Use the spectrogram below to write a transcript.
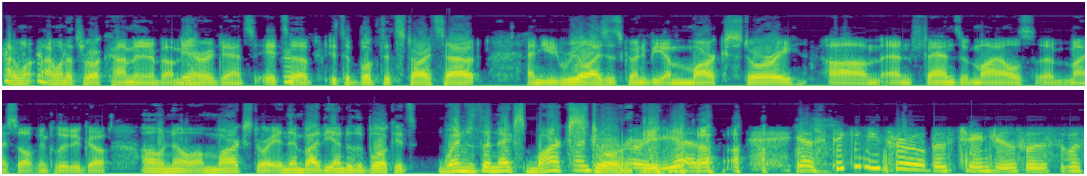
I want, I want to throw a comment in about Yeah. Mirror Dance. It's a it's a book that starts out and you realize it's going to be a Mark story, um, and fans of Miles, uh, myself included, go, "Oh no, a Mark story!" And then by the end of the book, it's when's the next Mark story? story, yes. yes, taking you through all those changes was was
